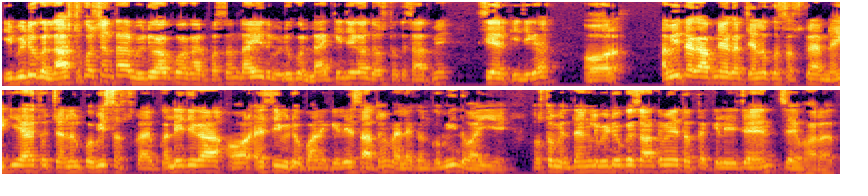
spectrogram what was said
ये वीडियो का लास्ट क्वेश्चन था। वीडियो आपको अगर पसंद आई तो वीडियो को लाइक कीजिएगा, दोस्तों के साथ में शेयर कीजिएगा। और अभी तक आपने अगर चैनल को सब्सक्राइब नहीं किया है तो चैनल को भी सब्सक्राइब कर लीजिएगा और ऐसी वीडियो पाने के लिए साथ में बेल आइकन को भी दबाइए। दोस्तों, मिलते हैं अगले वीडियो के साथ में, तब तक के लिए जय हिंद, जय भारत।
